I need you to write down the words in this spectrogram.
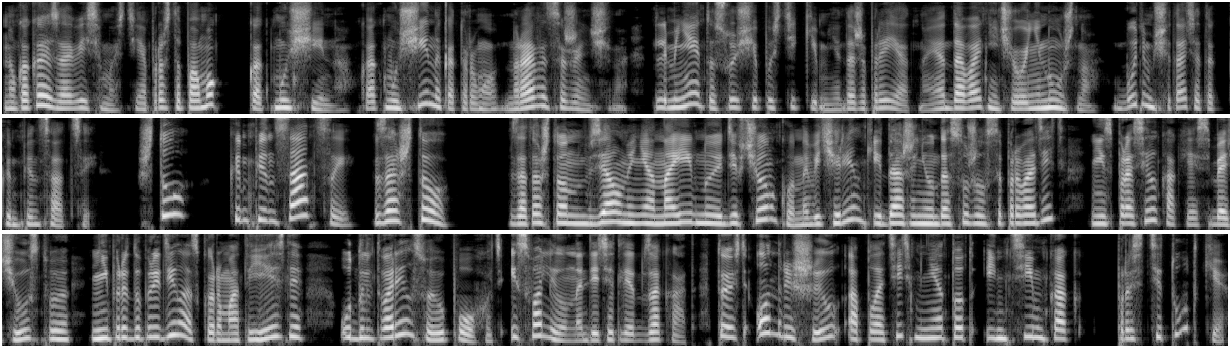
ну какая зависимость? Я просто помог как мужчина. Как мужчина, которому нравится женщина. Для меня это сущие пустяки, мне даже приятно. И отдавать ничего не нужно. Будем считать это компенсацией. Что? Компенсацией? За что? За то, что он взял меня, наивную девчонку, на вечеринке и даже не удосужился проводить? Не спросил, как я себя чувствую, не предупредил о скором отъезде, удовлетворил свою похоть и свалил на 10 лет в закат. То есть он решил оплатить мне тот интим как проститутки?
